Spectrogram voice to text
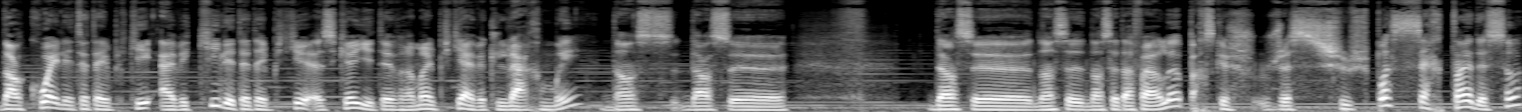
dans quoi il était impliqué, avec qui il était impliqué. Est-ce qu'il était vraiment impliqué avec l'armée dans ce, dans ce dans, ce, dans, ce, dans cette affaire-là? Parce que je ne suis pas certain de ça.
